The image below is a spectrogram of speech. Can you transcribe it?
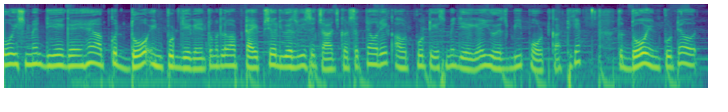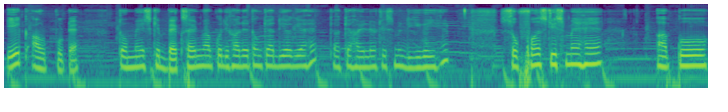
तो इसमें दिए गए हैं, आपको दो इनपुट दिए गए हैं। तो मतलब आप टाइप से और यूएसबी से चार्ज कर सकते हैं और एक आउटपुट इसमें दिया गया है यूएसबी पोर्ट का, ठीक है? तो दो इनपुट है और एक आउटपुट है। तो मैं इसके बैक साइड में आपको दिखा देता हूँ क्या दिया गया है क्या क्या हाईलाइट इसमें दी गई है। सो फ़र्स्ट इसमें है आपको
